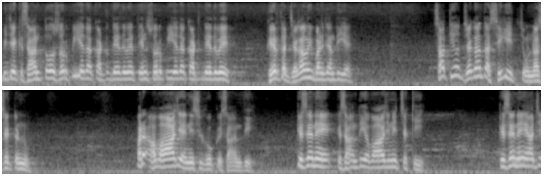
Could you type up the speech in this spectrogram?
ਵੀ ਜੇ ਕਿਸਾਨ 200 ਰੁਪਏ ਦਾ ਕੱਟ ਦੇ ਦੇਵੇ 300 ਰੁਪਏ ਦਾ ਕੱਟ ਦੇ ਦੇਵੇ, ਫਿਰ ਤਾਂ ਜਗ੍ਹਾ ਵੀ ਬਣ ਜਾਂਦੀ ਹੈ। ਸਾਥੀਓ, ਜਗ੍ਹਾ ਤਾਂ ਸੀਗੀ ਝੋਨਾ ਸਿੱਟਣ ਨੂੰ, ਪਰ ਆਵਾਜ਼ ਹੈ ਨਹੀਂ ਸੀ ਕੋ ਕਿਸਾਨ ਦੀ। ਕਿਸੇ ਨੇ ਕਿਸਾਨ ਦੀ ਆਵਾਜ਼ ਨਹੀਂ ਚੱਕੀ। ਕਿਸੇ ਨੇ ਅੱਜ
